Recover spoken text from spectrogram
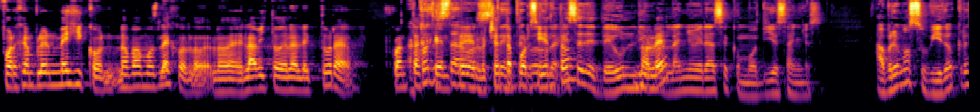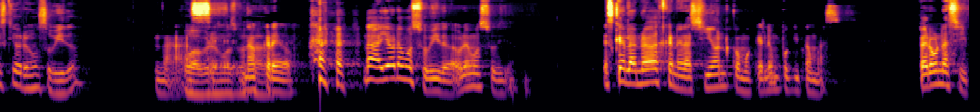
Por ejemplo, en México, no vamos lejos, lo, del hábito de la lectura. ¿Cuánta gente? ¿El 80%? Ese de, un libro al año era hace como 10 años. ¿Habremos subido? ¿Crees que habremos subido? No, ¿O habremos no creo. no, ya habremos subido, habremos subido. Es que la nueva generación como que lee un poquito más. Pero aún así,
